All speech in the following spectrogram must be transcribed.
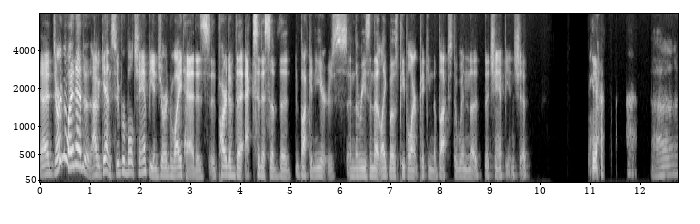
Uh, Jordan Whitehead, uh, again, Super Bowl champion Jordan Whitehead is part of the exodus of the Buccaneers and the reason that like most people aren't picking the Bucks to win the the championship. Yeah. Uh,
